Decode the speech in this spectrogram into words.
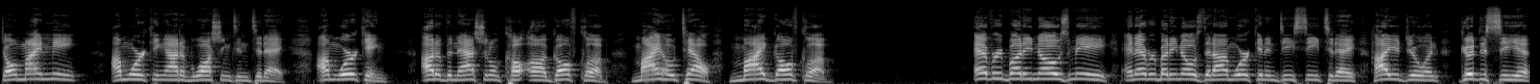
don't mind me. I'm working out of Washington today. I'm working out of the National uh, Golf Club, my hotel, my golf club. Everybody knows me and everybody knows that I'm working in DC today. How you doing? Good to see you.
